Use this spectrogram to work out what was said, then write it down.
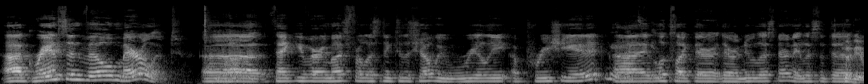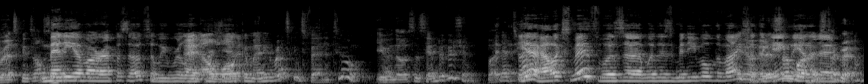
Uh, Grasonville, Maryland. Uh, thank you very much for listening to the show. We really appreciate it. Uh, it looks like they're they're a new listener and they listen to Could be Redskins also. many of our episodes, so we really and I'll appreciate welcome it. any Redskins fan too, even though it's the same division. But That's Yeah, Alex Smith was uh, with his medieval device you know, at the hit us game up the on other day. Instagram.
